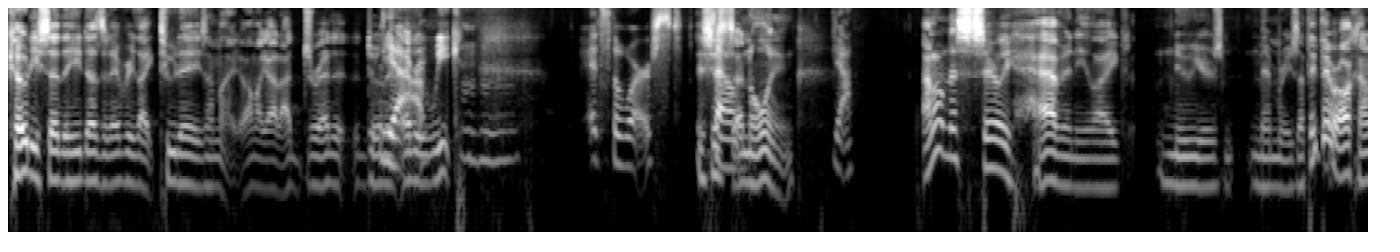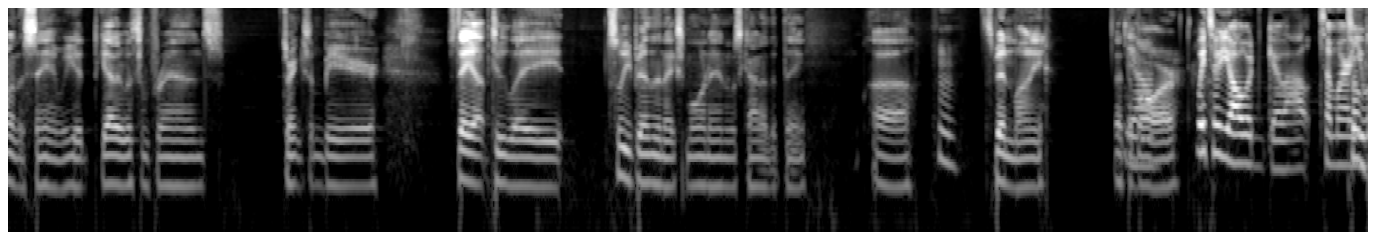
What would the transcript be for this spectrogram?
Cody said that he does it every like two days. I'm like, oh my god, I dread it doing Yeah. it every week. mhm. it's the worst. It's just So- annoying. Yeah. I don't necessarily have any like New Year's memories. I think they were all kind of the same. We get together with some friends, drink some beer, stay up too late, sleep in the next morning was kind of the thing. Uh, Hmm. spend money at the Yeah. bar. Wait, so y'all would go out somewhere? you wouldn't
